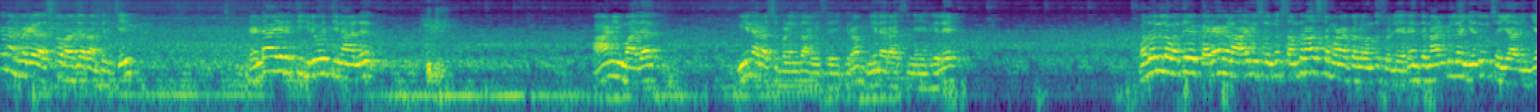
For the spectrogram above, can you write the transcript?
நண்பர்கள் அஸ்கோ ராஜாராம் திருச்சி ரெண்டாயிரத்தி இருபத்தி நாலு ஆணி மாத மீனராசி பலன் தான் விசாரிக்கிறோம். மீனராசி நேயர்களே முதல்ல வந்து கரகங்களை ஆய்வு செய்யணும். சந்திராஷ்டம நாட்கள் வந்து சொல்லிடுறேன் இந்த நாட்களில் எதுவும் செய்யாதீங்க.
